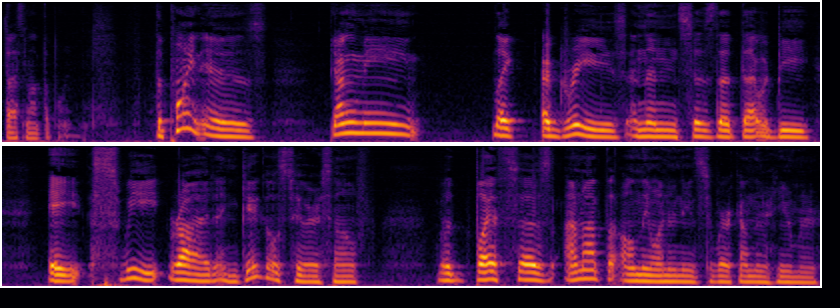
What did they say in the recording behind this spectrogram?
That's not the point. The point is, Youngmee, like, agrees and then says that that would be a sweet ride and giggles to herself. But Blythe says, I'm not the only one who needs to work on their humor.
